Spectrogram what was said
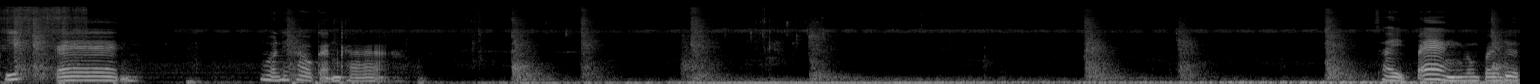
พริกแกงนวดให้เข้ากันค่ะใส่แป้งลงไปด้วย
